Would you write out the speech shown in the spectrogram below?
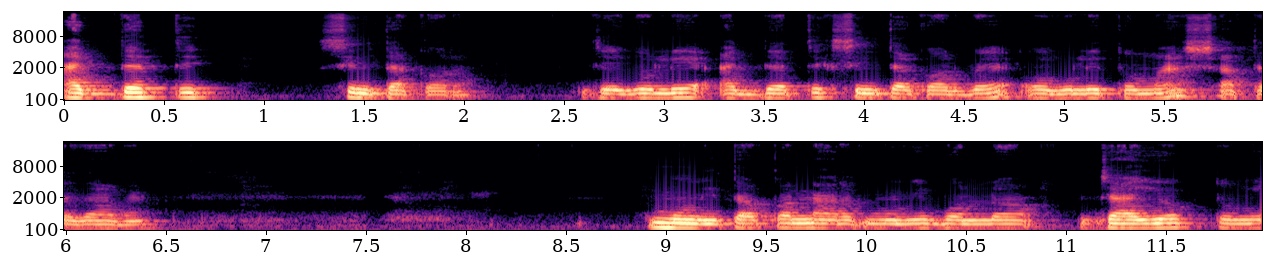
আধ্যাত্মিক চিন্তা করো। যেগুলি আধ্যাত্মিক চিন্তা করবে, ওগুলি তোমার সাথে যাবে। মুনি তখন নারদ মুনি বলল, যাই হোক, তুমি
